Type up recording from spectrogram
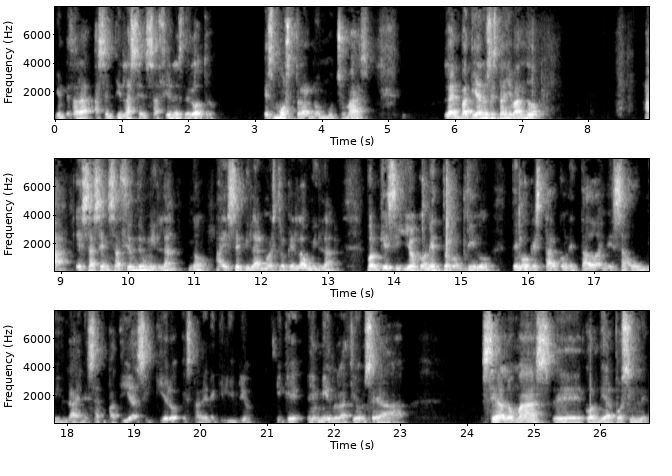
y empezar a sentir las sensaciones del otro. Es mostrarnos mucho más. La empatía nos está llevando a esa sensación de humildad, ¿no? A ese pilar nuestro que es la humildad. Porque si yo conecto contigo, tengo que estar conectado en esa humildad, en esa empatía, si quiero estar en equilibrio y que en mi relación sea, sea lo más eh, cordial posible.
